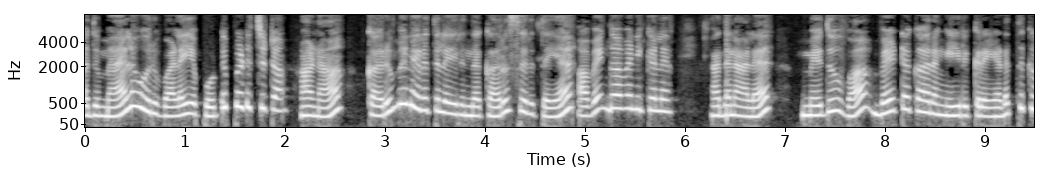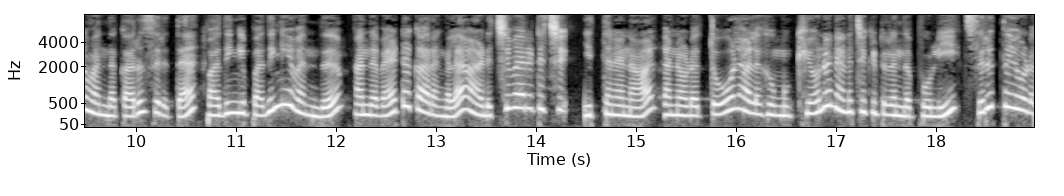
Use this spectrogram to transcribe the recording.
அது மேல ஒரு வலைய போட்டு பிடிச்சிட்டான். ஆனா கரும்பு நிறத்துல இருந்த கரு சிறுத்தைய அவன் கவனிக்கல. அதனால மெதுவா வேட்டைக்காரங்க இருக்கிற இடத்துக்கு வந்த கரு சிறுத்தை பதுங்கி பதுங்கி வந்து அந்த வேட்டைக்காரங்களை அடிச்சு விரட்டுச்சு. இத்தனை நாள் தன்னோட தோல் அழகு முக்கியம்னு நினைச்சுக்கிட்டு இருந்த புலி சிறுத்தையோட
